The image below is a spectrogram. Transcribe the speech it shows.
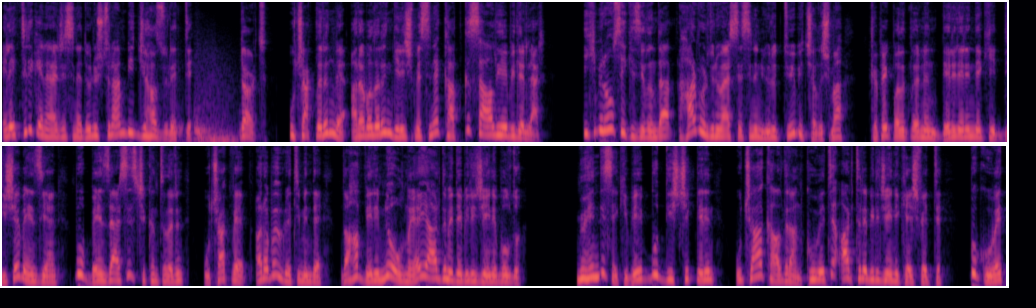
elektrik enerjisine dönüştüren bir cihaz üretti. 4. Uçakların ve arabaların gelişmesine katkı sağlayabilirler. 2018 yılında Harvard Üniversitesi'nin yürüttüğü bir çalışma, köpek balıklarının derilerindeki dişe benzeyen bu benzersiz çıkıntıların uçak ve araba üretiminde daha verimli olmaya yardım edebileceğini buldu. Mühendis ekibi bu dişçiklerin uçağı kaldıran kuvveti artırabileceğini keşfetti. Bu kuvvet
